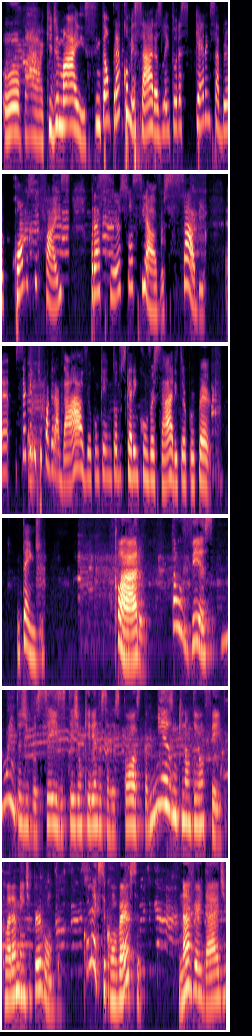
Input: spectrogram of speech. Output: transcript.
Opa, que demais! Então, para começar, as leitoras querem saber como se faz para ser sociável, sabe? É, ser aquele tipo agradável com quem todos querem conversar e ter por perto. Entende? Claro. Talvez muitas de vocês estejam querendo essa resposta, mesmo que não tenham feito claramente a pergunta. Como é que se conversa? Na verdade,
